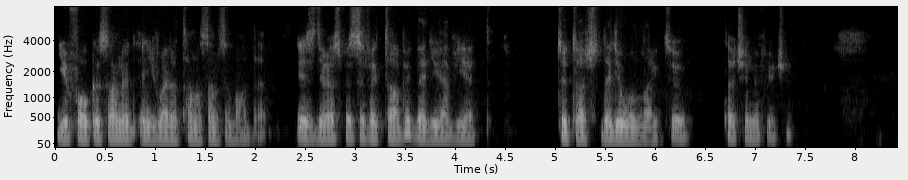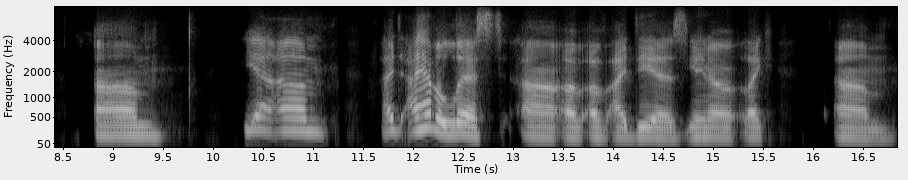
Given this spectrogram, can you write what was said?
you focus on it, and you write a ton of songs about that. Is there a specific topic that you have yet to touch that you would like to touch in the future? Um, yeah. Um, I I have a list uh, of of ideas. You know, like um,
